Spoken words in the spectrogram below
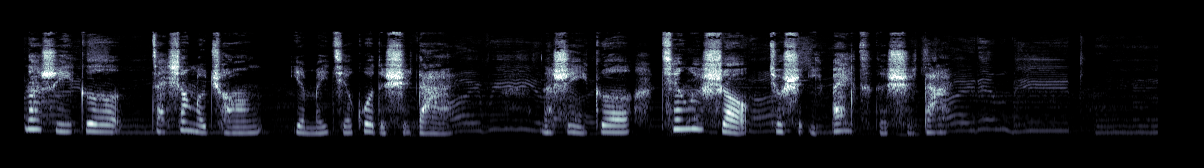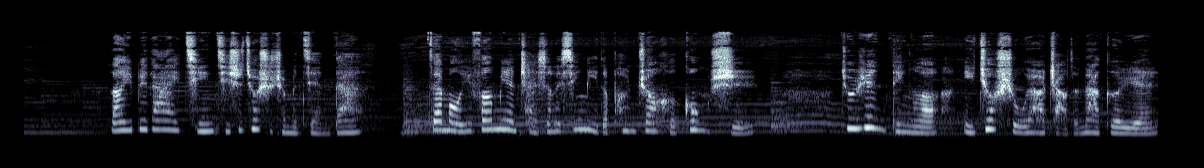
那是一个在上了床也没结果的时代。那是一个牵了手就是一辈子的时代。老一辈的爱情其实就是这么简单，在某一方面产生了心理的碰撞和共识，就认定了你就是我要找的那个人，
